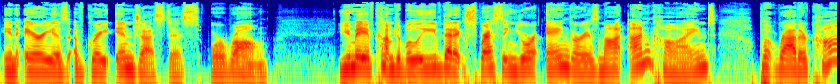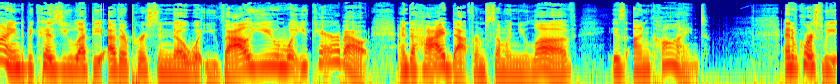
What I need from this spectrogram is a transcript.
in areas of great injustice or wrong. You may have come to believe that expressing your anger is not unkind, but rather kind because you let the other person know what you value and what you care about. And to hide that from someone you love is unkind. And of course, we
